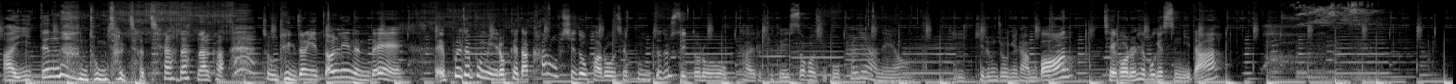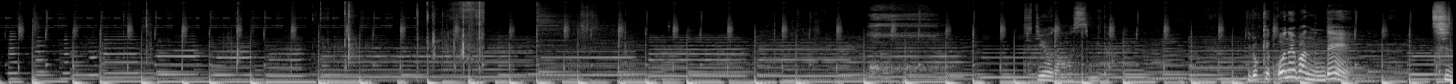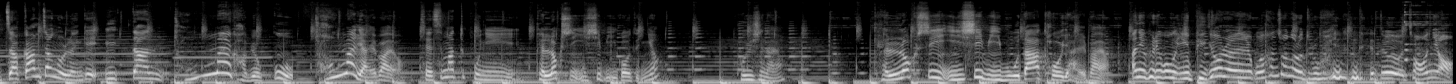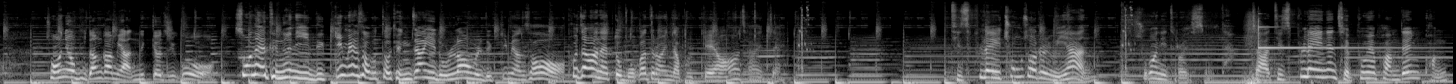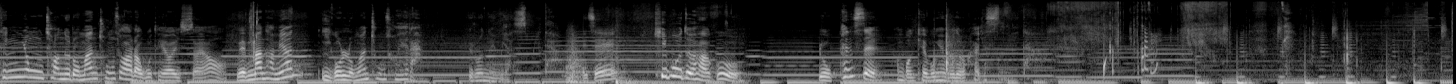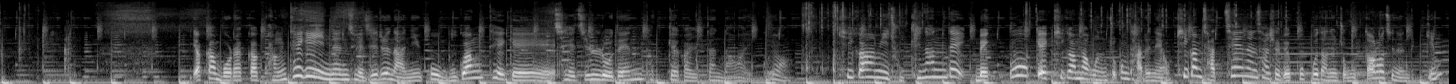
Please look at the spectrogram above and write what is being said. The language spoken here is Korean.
아, 이 뜯는 동작 자체 하나하나가 좀 굉장히 떨리는데 애플 제품이 이렇게 다 칼 없이도 바로 제품 뜯을 수 있도록 다 이렇게 돼 있어가지고 편리하네요. 이 기름 종이를 한번 제거를 해보겠습니다. 드디어 나왔습니다. 이렇게 꺼내봤는데 진짜 깜짝 놀란 게 일단 정말 가볍고 정말 얇아요. 제 스마트폰이 갤럭시 22거든요. 보이시나요? 갤럭시 22보다 더 얇아요. 아니 그리고 이게 비교를 하려고 한 손으로 들고 있는데도 전혀 전혀 부담감이 안 느껴지고 손에 드는 이 느낌에서부터 굉장히 놀라움을 느끼면서 포장 안에 또 뭐가 들어있나 볼게요. 자 이제 디스플레이 청소를 위한 수건이 들어있습니다. 자, 디스플레이는 제품에 포함된 광택용 천으로만 청소하라고 되어 있어요. 웬만하면 이걸로만 청소해라. 이런 의미였습니다. 이제 키보드하고 요 펜슬 한번 개봉해 보도록 하겠습니다. 약간 뭐랄까 광택이 있는 재질은 아니고 무광택의 재질로 된 덮개가 일단 나와 있고요. 키감이 좋긴 한데 맥북의 키감하고는 조금 다르네요. 키감 자체는 사실 맥북보다는 조금 떨어지는 느낌?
